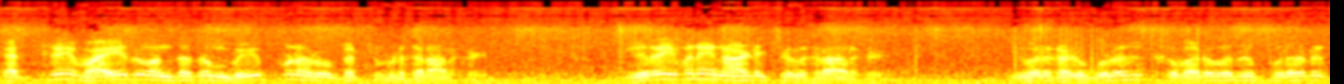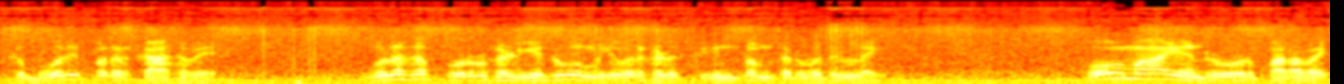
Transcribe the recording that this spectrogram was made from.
கற்றே வயது வந்ததும் விழிப்புணர்வு பெற்று விடுகிறார்கள். இறைவனை நாடிச் செல்கிறார்கள். இவர்கள் உலகுக்கு வருவது பிறருக்கு போதிப்பதற்காகவே. உலகப் பொருள்கள் எதுவும் இவர்களுக்கு இன்பம் தருவதில்லை. ஹோமா என்று ஒரு பறவை.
